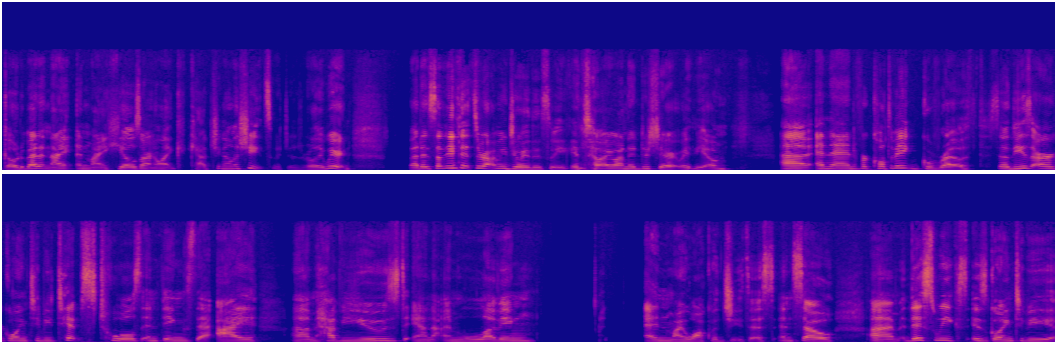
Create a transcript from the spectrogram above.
go to bed at night and my heels aren't like catching on the sheets, which is really weird. But it's something that's brought me joy this week. And so I wanted to share it with you. Uh, and then for cultivate growth, so these are going to be tips, tools, and things that I um, have used and I'm loving in my walk with Jesus. And so um, this week's is going to be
